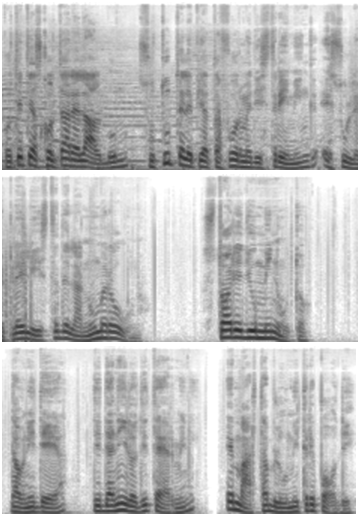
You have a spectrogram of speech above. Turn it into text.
Potete ascoltare l'album su tutte le piattaforme di streaming e sulle playlist della numero 1. Storie di un minuto, da un'idea di Danilo Di Termini e Marta Blumi Tripodi.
